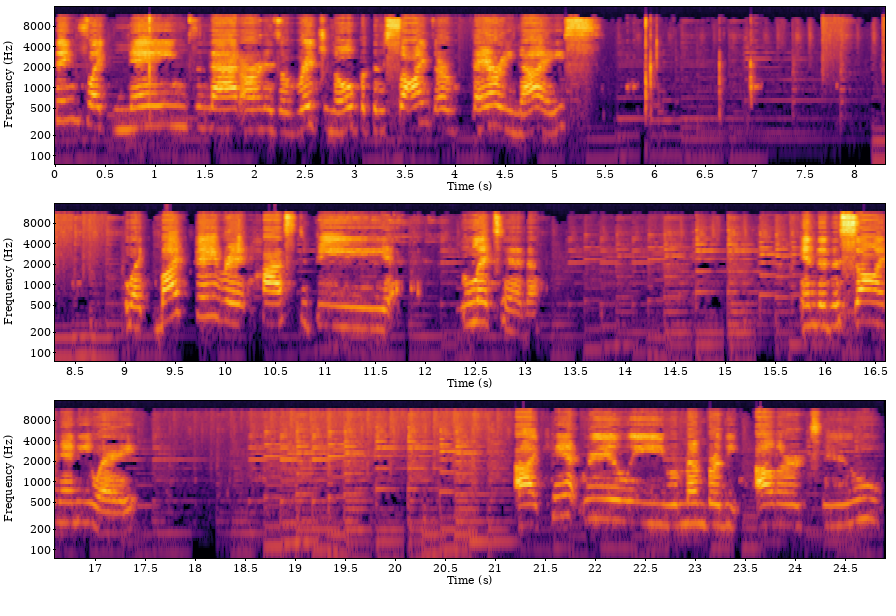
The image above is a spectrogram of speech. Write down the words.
things like names and that aren't as original, but the designs are very nice. Like, my favorite has to be Litten. In the design anyway. I can't really remember the other two.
